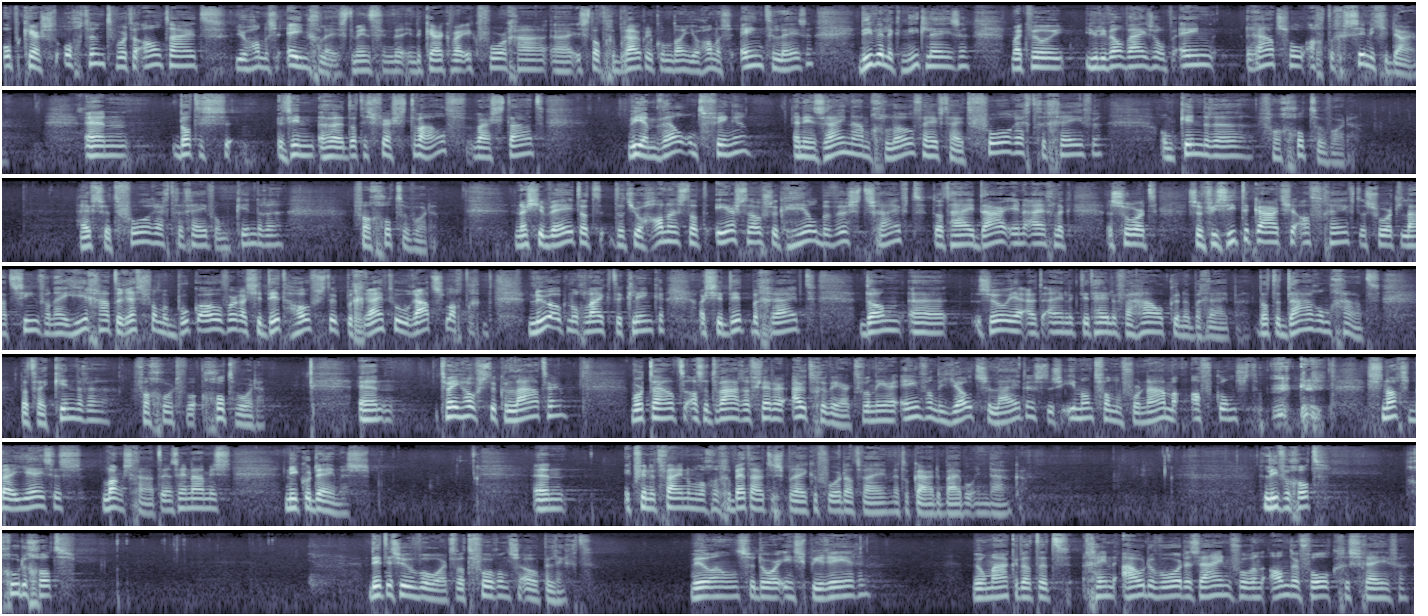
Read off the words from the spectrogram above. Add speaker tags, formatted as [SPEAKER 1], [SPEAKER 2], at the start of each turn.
[SPEAKER 1] Op kerstochtend wordt er altijd Johannes 1 gelezen. Tenminste, in de, in de kerk waar ik voor ga uh, is dat gebruikelijk om dan Johannes 1 te lezen. Die wil ik niet lezen, maar ik wil jullie wel wijzen op één raadselachtig zinnetje daar. En dat is, zin, uh, dat is vers 12, waar staat... Wie hem wel ontvingen en in zijn naam geloven... heeft hij het voorrecht gegeven om kinderen van God te worden heeft ze het voorrecht gegeven om kinderen van God te worden. En als je weet dat, dat Johannes dat eerste hoofdstuk heel bewust schrijft... dat hij daarin eigenlijk een soort zijn visitekaartje afgeeft... een soort laat zien van, hey, hier gaat de rest van mijn boek over. Als je dit hoofdstuk begrijpt, hoe raadslachtig het nu ook nog lijkt te klinken... als je dit begrijpt, dan uh, zul je uiteindelijk dit hele verhaal kunnen begrijpen. Dat het daarom gaat dat wij kinderen van God worden. En twee hoofdstukken later wordt dat als het ware verder uitgewerkt. Wanneer een van de Joodse leiders, dus iemand van een voorname afkomst... s'nachts bij Jezus langsgaat. En zijn naam is Nicodemus. En ik vind het fijn om nog een gebed uit te spreken... voordat wij met elkaar de Bijbel induiken. Lieve God, goede God... Dit is uw woord wat voor ons open ligt. Wil ons erdoor inspireren. Wil maken dat het geen oude woorden zijn voor een ander volk geschreven.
